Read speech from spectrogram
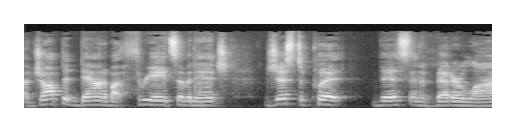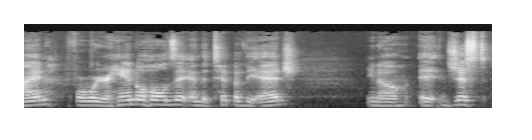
I dropped it down about 3 eighths of an inch just to put this in a better line for where your handle holds it and the tip of the edge. You know, it just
